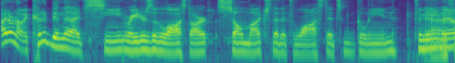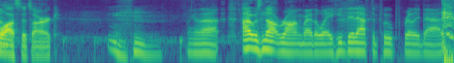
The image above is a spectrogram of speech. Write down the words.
I don't know. It could have been that I've seen Raiders of the Lost Ark so much that it's lost its gleam to me Yeah, now. it's lost its arc. Look at that. I was not wrong, by the way. He did have to poop really bad.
